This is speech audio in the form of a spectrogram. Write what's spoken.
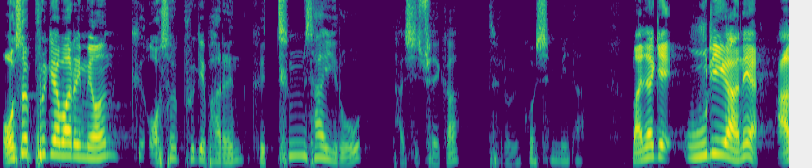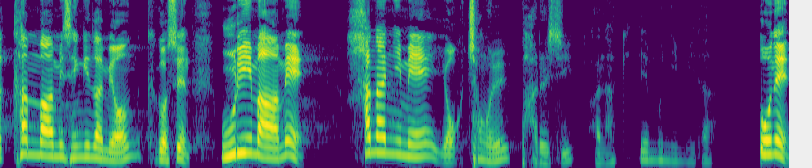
어설프게 바르면 그 어설프게 바른 그 틈 사이로 다시 죄가 들어올 것입니다. 만약에 우리 안에 악한 마음이 생긴다면 그것은 우리 마음에 하나님의 역청을 바르지 않았기 때문입니다. 또는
